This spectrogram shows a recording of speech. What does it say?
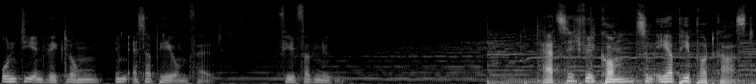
und die Entwicklung im SAP-Umfeld. Viel Vergnügen. Herzlich willkommen zum ERP-Podcast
